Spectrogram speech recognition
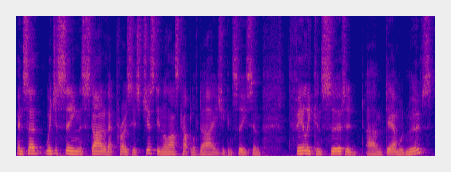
And so we're just seeing the start of that process just in the last couple of days. You can see some fairly concerted um, downward moves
